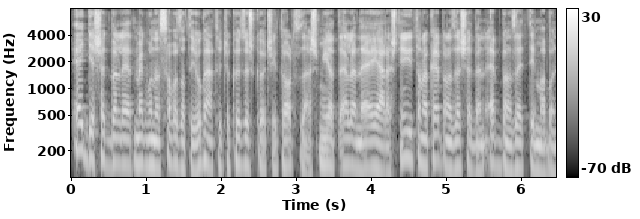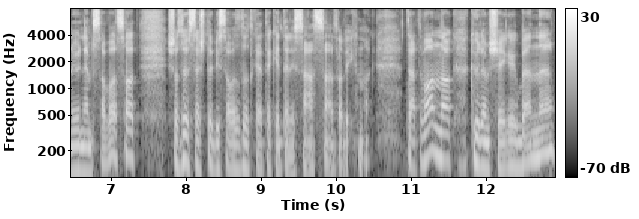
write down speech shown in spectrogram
Egy esetben lehet megvonni a szavazati jogát, hogyha közös költségtartozás miatt ellene eljárást indítanak, ebben az esetben ebben az egy témában ő nem szavazhat, és az összes többi szavazatot kell tekinteni száz százaléknak. Tehát vannak különbségek benne.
